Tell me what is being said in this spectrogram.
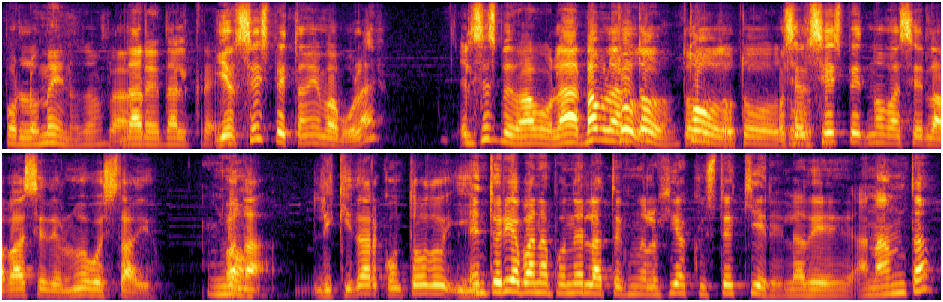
por lo menos, ¿no? Claro. Dar, dar ¿Y el césped también va a volar? El césped va a volar, va a volar todo, todo, todo. O sea, el césped no va a ser la base del nuevo estadio. No. Van a liquidar con todo y... En teoría van a poner la tecnología que usted quiere, la de Ananta,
